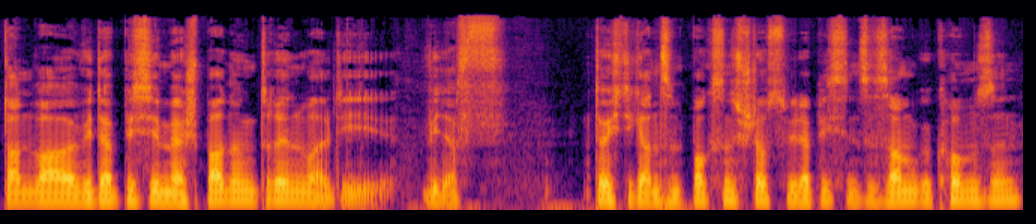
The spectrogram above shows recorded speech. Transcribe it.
Dann war wieder ein bisschen mehr Spannung drin, weil die wieder durch die ganzen Boxenstopps wieder ein bisschen zusammengekommen sind.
